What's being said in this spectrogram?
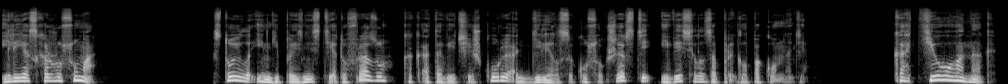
Или я схожу с ума?» Стоило Инге произнести эту фразу, как от овечьей шкуры отделился кусок шерсти и весело запрыгал по комнате. «Котенок!»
